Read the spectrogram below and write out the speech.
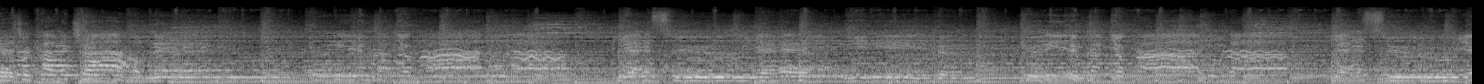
대적할 자 없네. 그 이름 강력하도다 예수의 이름. 그 이름 강력하도다 예수의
